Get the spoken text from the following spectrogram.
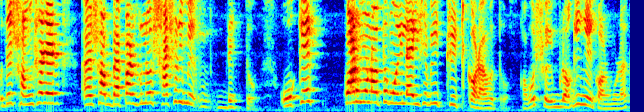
ওদের সংসারের সব ব্যাপারগুলো শাশুড়ি দেখতো। ওকে কর্মরত মহিলা হিসেবেই ট্রিট করা হতো। অবশ্যই ব্লগিংয়ে কর্মরত,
